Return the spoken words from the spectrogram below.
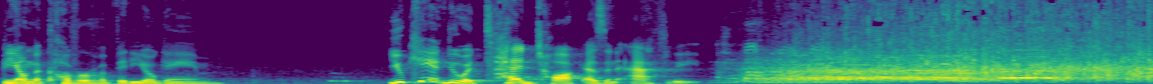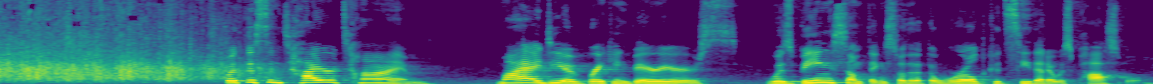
be on the cover of a video game. You can't do a TED talk as an athlete. But this entire time, my idea of breaking barriers was being something so that the world could see that it was possible.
